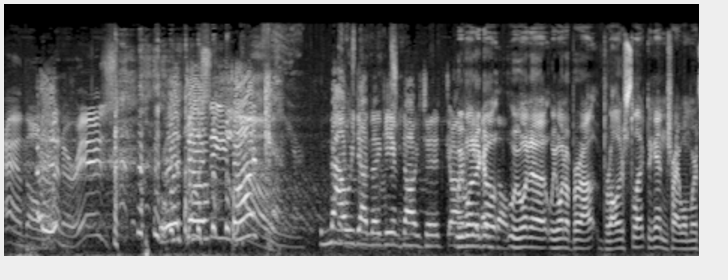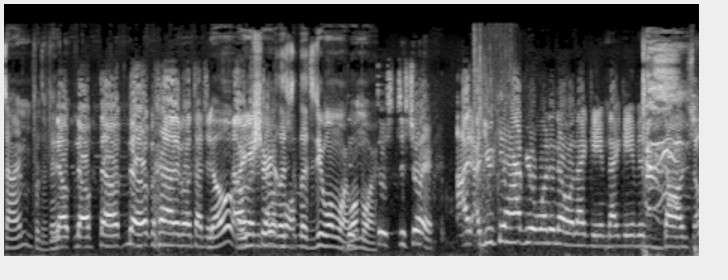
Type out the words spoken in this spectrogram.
and the winner is What the fuck? Now we down the game dog shit. It's We want to go. done. We want to. We want to bra brawler select again and try one more time for the video. Nope, nope, nope, nope. I don't even want to touch it. No, are you sure? Let's let's do one more. One more. Just destroy it. I, I, you can have your one and zero in that game. That game is dog shit.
